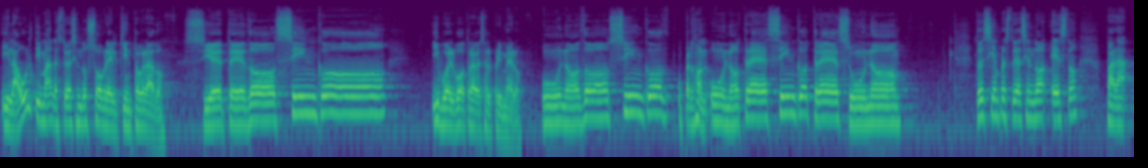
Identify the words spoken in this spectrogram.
Y la última la estoy haciendo sobre el quinto grado. 7, 2, 5. Y vuelvo otra vez al primero. 1, 2, 5, perdón, 1, 3, 5, 3, 1. Entonces siempre estoy haciendo esto para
